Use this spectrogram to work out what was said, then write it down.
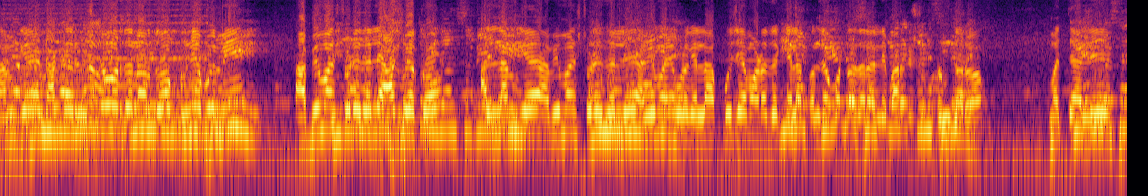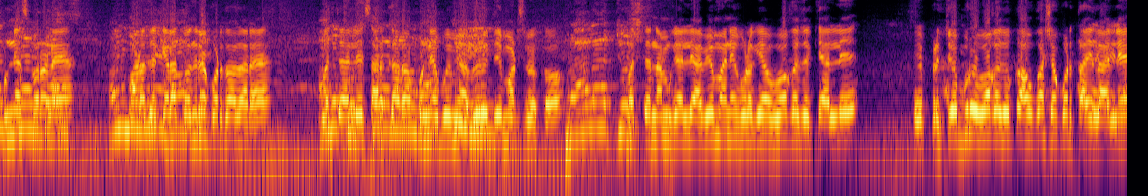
ನಮ್ಗೆ ಡಾಕ್ಟರ್ ವಿಷ್ಣುವರ್ಧನ್ ಅವ್ರದ್ದು ಪುಣ್ಯಭೂಮಿ ಅಭಿಮಾನ್ ಸ್ಟುಡಿಯೋದಲ್ಲಿ ಆಗ್ಬೇಕು. ಅಲ್ಲಿ ನಮ್ಗೆ ಅಭಿಮಾನ್ ಸ್ಟುಡಿಯೋದಲ್ಲಿ ಅಭಿಮಾನಿಗಳಿಗೆಲ್ಲ ಪೂಜೆ ಮಾಡೋದಕ್ಕೆಲ್ಲ ತೊಂದರೆ ಕೊಟ್ಟಿದ್ದಾರೆ ಅಲ್ಲಿ ಬಾಲಕೃಷ್ಣ ಕುಟುಂಬದವರು. ಮತ್ತೆ ಅಲ್ಲಿ ಪುಣ್ಯ ಸ್ಮರಣೆ ಮಾಡೋದಕ್ಕೆಲ್ಲ ತೊಂದರೆ ಕೊಡ್ತಾ ಇದಾರೆ ಮತ್ತೆ ಅಲ್ಲಿ ಸರ್ಕಾರ ಪುಣ್ಯಭೂಮಿ ಅಭಿವೃದ್ಧಿ ಮಾಡಿಸ್ಬೇಕು. ಮತ್ತೆ ನಮ್ಗೆ ಅಲ್ಲಿ ಅಭಿಮಾನಿಗಳಿಗೆ ಹೋಗೋದಕ್ಕೆ ಅಲ್ಲಿ ಪ್ರತಿಯೊಬ್ಬರು ಹೋಗೋದಕ್ಕೂ ಅವಕಾಶ ಕೊಡ್ತಾ ಇಲ್ಲ ಅಲ್ಲಿ.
